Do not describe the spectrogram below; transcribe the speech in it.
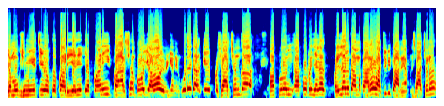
ਜੰਮੂ ਕਸ਼ਮੀਰ ਚ ਉੱਤੇ ਪਹਾੜੀ ਏਰੀਆ 'ਚ ਪਾਣੀ, ਬਾਰਿਸ਼ਾਂ ਬਹੁਤ ਜ਼ਿਆਦਾ ਹੋ ਰਹੀਆਂ ਨੇ। ਉਹਦੇ ਕਰਕੇ ਪ੍ਰਸ਼ਾਸਨ ਦਾ ਆਪੋ ਆਪੋ ਆਪਣੀ ਜਗ੍ਹਾ ਪਹਿਲਾਂ ਵੀ ਕੰਮ ਕਰ ਰਿਹਾ, ਉਹ ਅੱਜ ਵੀ ਕਰ ਰਿਹਾ ਪ੍ਰਸ਼ਾਸਨ।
